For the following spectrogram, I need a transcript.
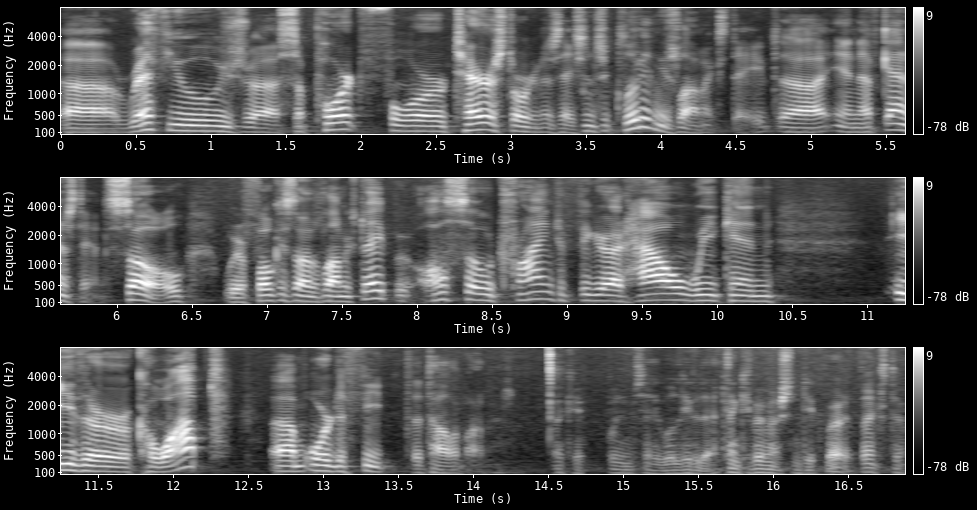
uh, refuge, uh, support for terrorist organizations, including the Islamic State, uh, in Afghanistan. So we're focused on Islamic State, but also trying to figure out how we can either co-opt um, or defeat the Taliban. Okay, William Taylor, we'll leave it there. Thank you very much indeed. All right, thanks, Tim.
